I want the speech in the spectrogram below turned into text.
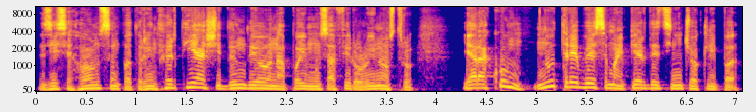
zise Holmes împăturind hârtia și dându-i-o înapoi musafirului nostru. Iar acum nu trebuie să mai pierdeți nicio clipă.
